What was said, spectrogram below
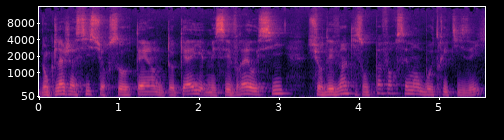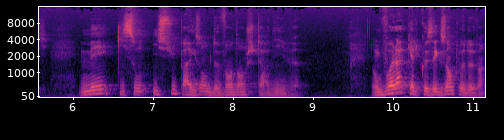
Donc là, j'insiste sur Sauternes, Tokay, mais c'est vrai aussi sur des vins qui ne sont pas forcément botrytisés, mais qui sont issus par exemple de vendanges tardives. Donc voilà quelques exemples de vins.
